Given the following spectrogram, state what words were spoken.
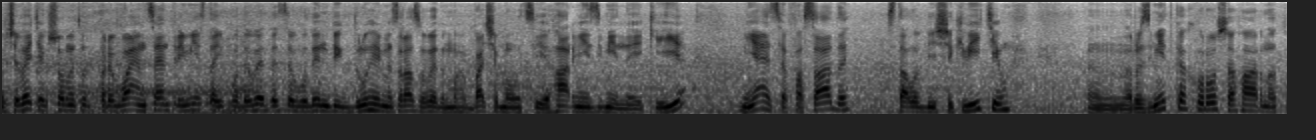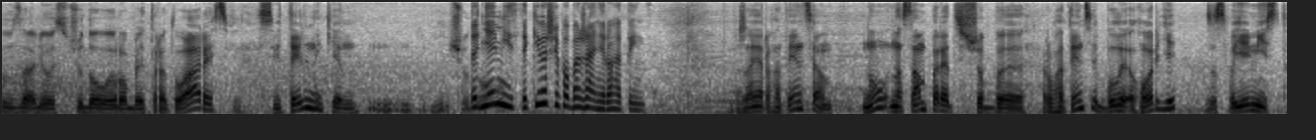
Очевидь, якщо ми тут перебуваємо в центрі міста і подивитися в один бік, в другий, ми зразу видимо, бачимо ці гарні зміни, які є. Міняються фасади, стало більше квітів. Розмітка хороша, гарна. Тут взагалі ось чудово роблять тротуари, світильники. Чудово. До Дня міста. Які ваші побажання рогатинцям? Побажання рогатинцям. Ну, насамперед, щоб е, рогатинці були горді за своє місто.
